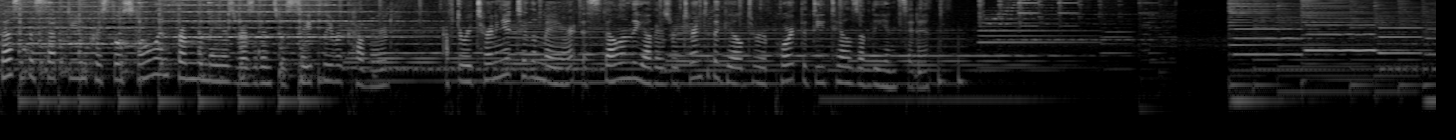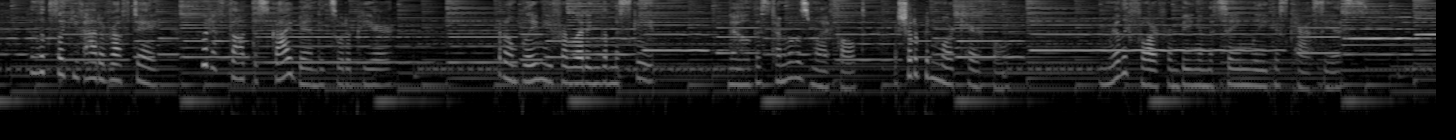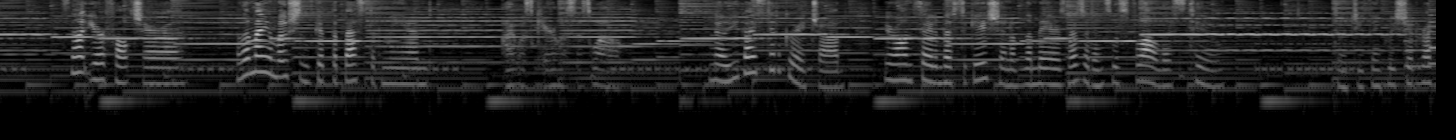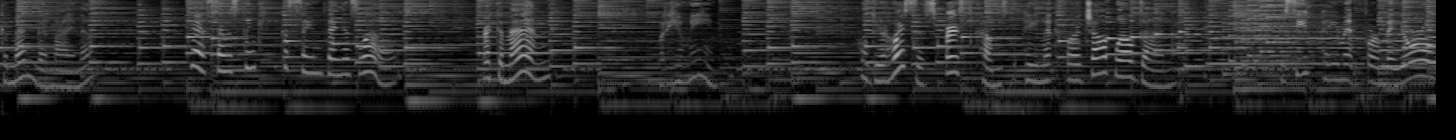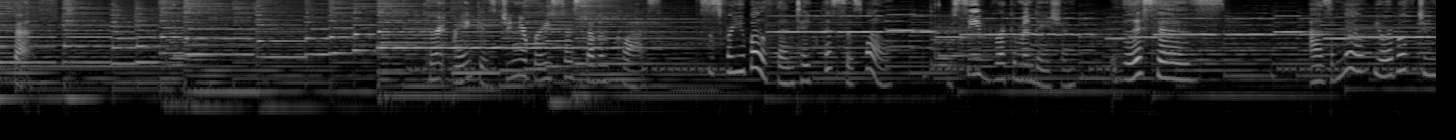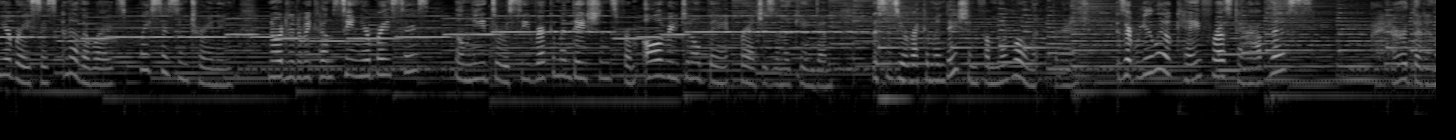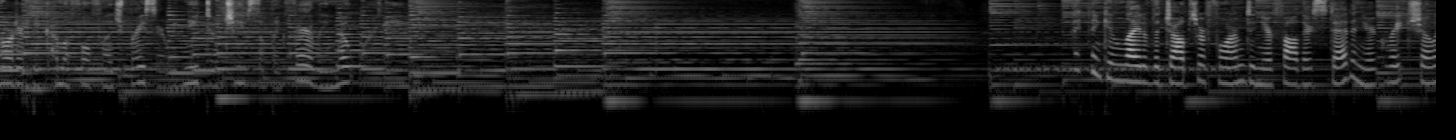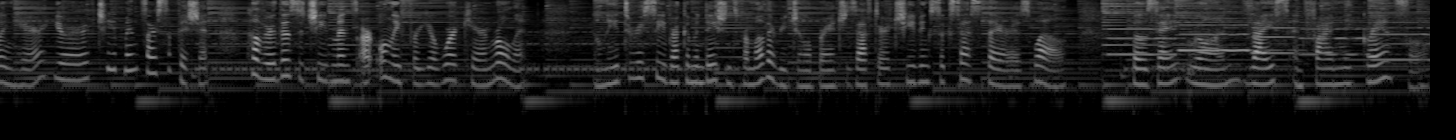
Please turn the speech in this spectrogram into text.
Thus, the Septium crystal stolen from the mayor's residence was safely recovered. After returning it to the mayor, Estelle and the others returned to the guild to report the details of the incident. It looks like you've had a rough day. Who would have thought the Sky Bandits would appear? I don't blame you for letting them escape. No, this time it was my fault. I should have been more careful. I'm really far from being in the same league as Cassius. It's not your fault, Schera. I let my emotions get the best of me and I was careless as well. No, you guys did a great job. Your on-site investigation of the mayor's residence was flawless, too. Don't you think we should recommend them, Aina? Yes, I was thinking the same thing as well. Recommend? What do you mean? Hold your horses. First comes the payment for a job well done. Receive payment for mayoral theft. Is Junior Bracer 7th class. This is for you both, and take this as well. Received recommendation. This is... As of now, you are both junior bracers. In other words, bracers in training. In order to become senior bracers, you'll need to receive recommendations from all regional branches in the kingdom. This is your recommendation from the Rolent branch. Is it really okay for us to have this? I'd heard that in order to become a full-fledged bracer, we'd need to achieve something fairly noteworthy. Think in light of the jobs performed in your father's stead and your great showing here, your achievements are sufficient. However, those achievements are only for your work here in Rolent. You'll need to receive recommendations from other regional branches after achieving success there as well. Bose, Ruan, Zeiss, and finally Grancel.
